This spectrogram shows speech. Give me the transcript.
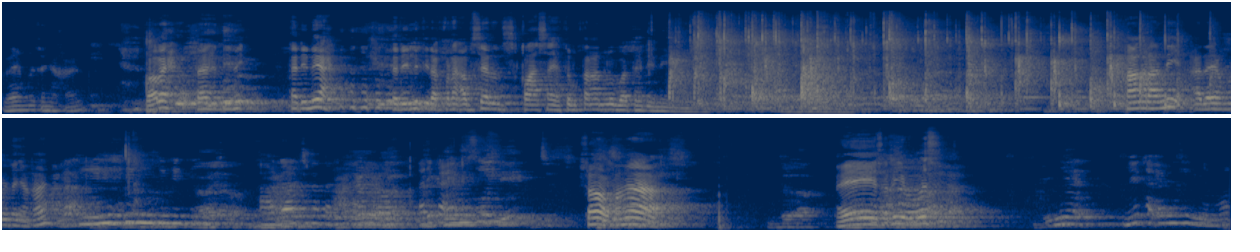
Ada yang mau ditanyakan? Boleh, Teh Dini. Teh Dini ya? Teh Dini tidak pernah absen kelas saya. Tepuk tangan dulu buat Teh Dini. Kang Rani, ada yang mau ditanyakan? Ada cina tadi. Tadi Kak MC. So, mangga. Eh, serius. Dia Kak MC gimana?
